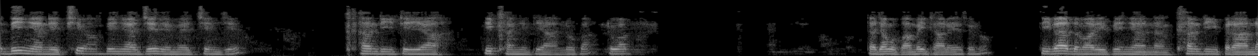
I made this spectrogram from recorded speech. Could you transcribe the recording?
အသိဉာဏ်တွေဖြစ်အောင်ပညာကျင့်နေမဲ့ကျင့်ခြင်းခန္တီတရားဒီခန္တီတရားလိုပါလိုအပ်ပါတယ်ဒါကြောင့်ဗာမိတ်ထားလဲဆိုတော့သီလသမารိပညာနံခန္တီပရဏ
